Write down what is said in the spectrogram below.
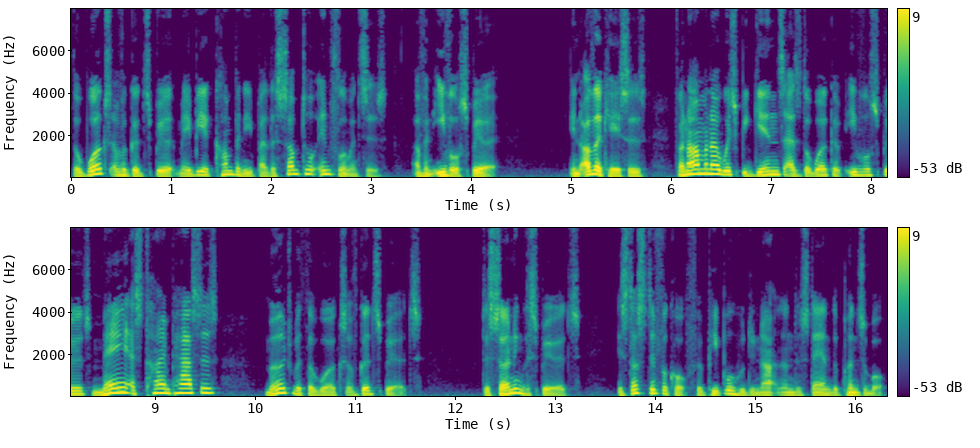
the works of a good spirit may be accompanied by the subtle influences of an evil spirit. In other cases, phenomena which begins as the work of evil spirits may, as time passes, merge with the works of good spirits. Discerning the spirits, is thus difficult for people who do not understand the principle.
